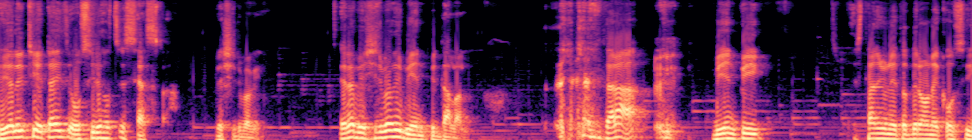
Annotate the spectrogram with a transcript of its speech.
রিয়ালিটি এটাই যে ওসিরা হচ্ছে স্যাসরা বেশিরভাগই। এরা বেশিরভাগই বিএনপির দালাল। তারা বিএনপি স্থানীয় নেতাদের অনেক ওসি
